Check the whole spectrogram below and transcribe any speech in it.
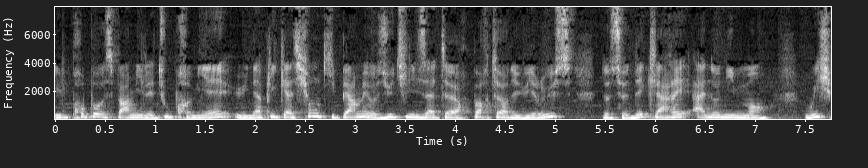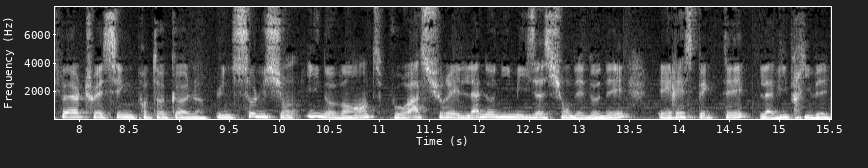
il propose parmi les tout premiers une application qui permet aux utilisateurs porteurs du virus de se déclarer anonymement, Whisper Tracing Protocol, une solution innovante pour assurer l'anonymisation des données et respecter la vie privée.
